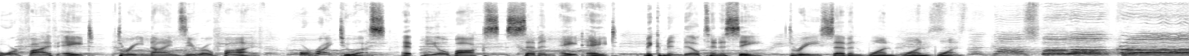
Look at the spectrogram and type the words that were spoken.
458 3905 or write to us at P.O. Box 788, McMinnville, Tennessee 37111.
